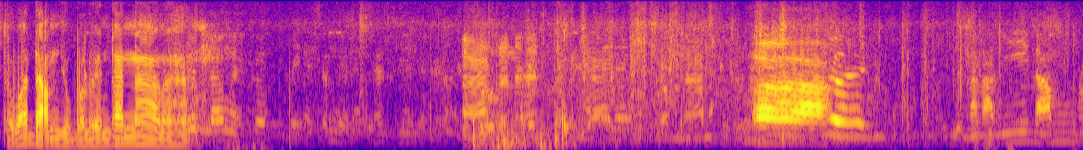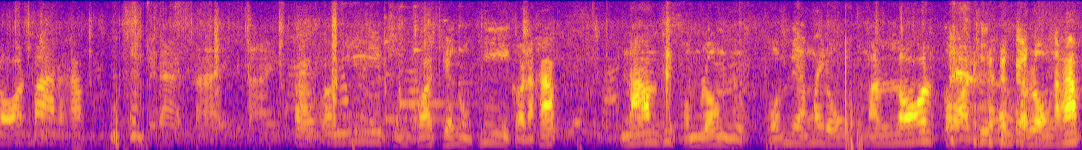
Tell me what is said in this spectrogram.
แต่ว่าดำอยู่บริเวณด้านหน้านะฮะอ่อขณะนี้น้ำร้อนมากนะครับ ไม่ได้ตายตายแต่ตอนนี้ผมขอเถียงหลวงพี่ก่อนนะครับ น้ำที่ผมลงอยู่ ผมยังไม่ลงมันร้อนก่อนที่ผมจะลงนะครับ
